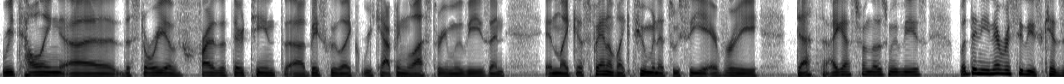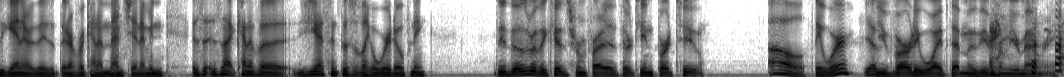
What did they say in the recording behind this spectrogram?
retelling uh, the story of Friday the Thirteenth, uh, basically like recapping the last three movies, and in like a span of like two minutes, we see every death, I guess, from those movies. But then you never see these kids again, or they- they're never kind of mentioned. I mean, is is that kind of a? Do you guys think this was like a weird opening? Dude, those were the kids from Friday the Thirteenth Part Two. Oh, they were. Yeah. You've already wiped that movie from your memory.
